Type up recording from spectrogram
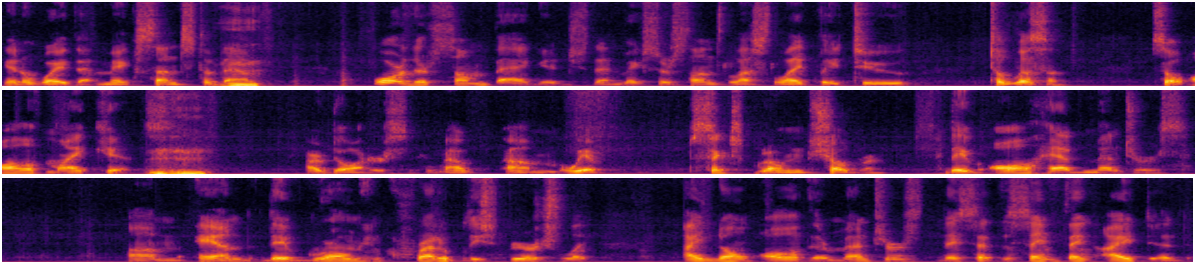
in a way that makes sense to them. Mm or there's some baggage that makes their sons less likely to to listen. So all of my kids, mm-hmm. our daughters, um, we have six grown children. They've all had mentors, um, and they've grown incredibly spiritually. I know all of their mentors. They said the same thing I did,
